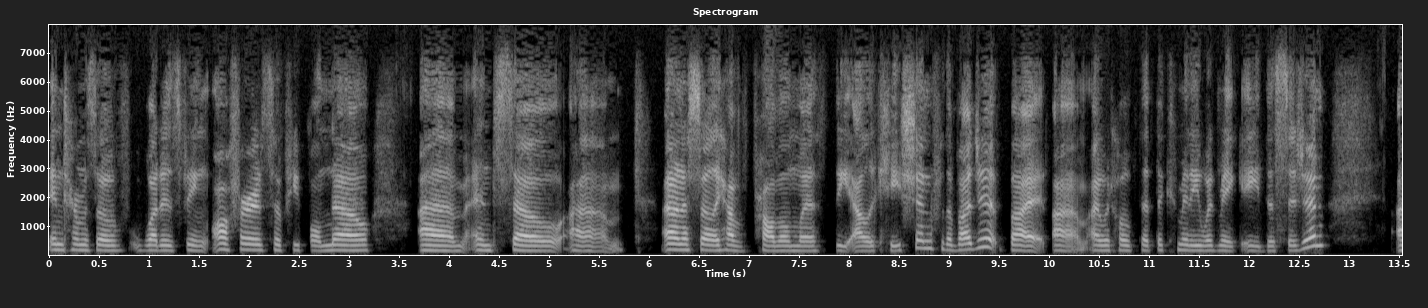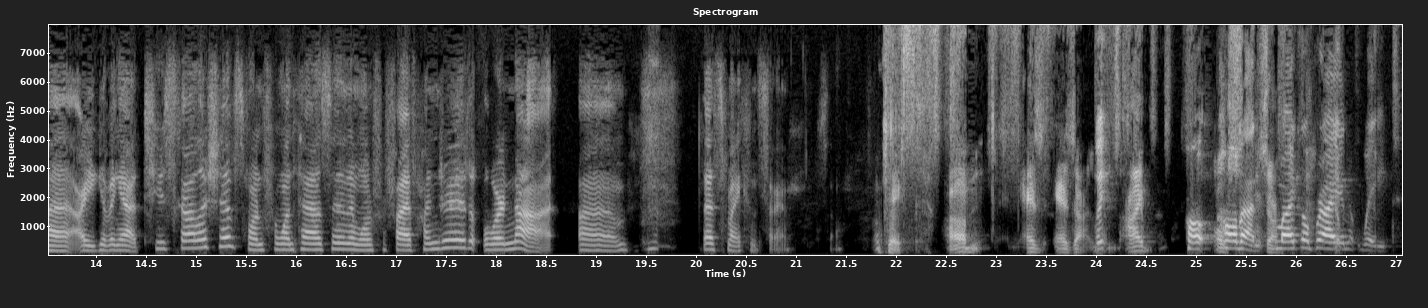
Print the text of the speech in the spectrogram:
in terms of what is being offered so people know. Um, and so um, I don't necessarily have a problem with the allocation for the budget, but um, I would hope that the committee would make a decision. Uh, are you giving out two scholarships, one for 1,000 and one for 500, or not? Um, that's my concern. Okay. Um, as as I, I Hold, oh, hold on. sorry. Mike O'Brien, wait.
